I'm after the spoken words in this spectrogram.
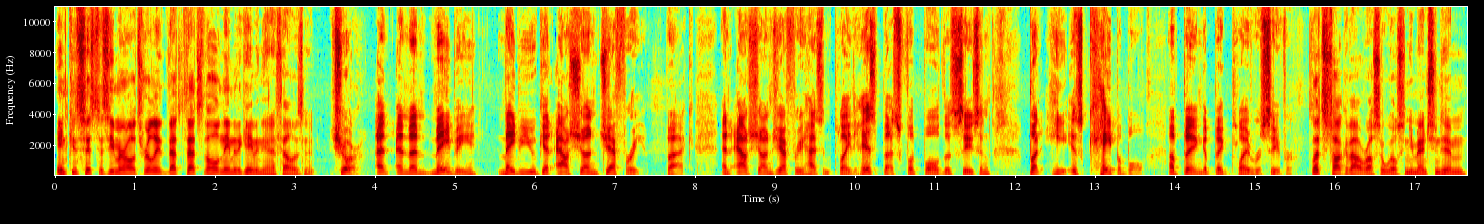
Inconsistency, Merrill, it's really that's that's the whole name of the game in the NFL, isn't it? Sure. And and then maybe maybe you get Alshon Jeffery back. And Alshon Jeffery hasn't played his best football this season, but he is capable of being a big play receiver. Let's talk about Russell Wilson. You mentioned him,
